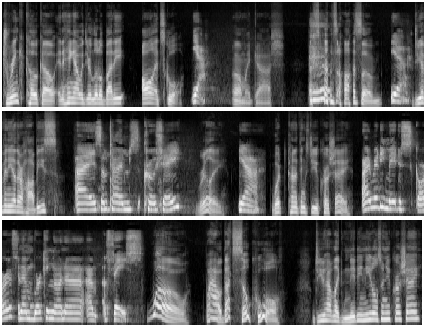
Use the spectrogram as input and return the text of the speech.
drink cocoa, and hang out with your little buddy all at school? Yeah. Oh my gosh. That sounds awesome. Yeah. Do you have any other hobbies? I sometimes crochet. Really? Yeah. What kind of things do you crochet? I already made a scarf and I'm working on a um, a face. Whoa. Wow, that's so cool. Do you have like knitting needles when you crochet?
